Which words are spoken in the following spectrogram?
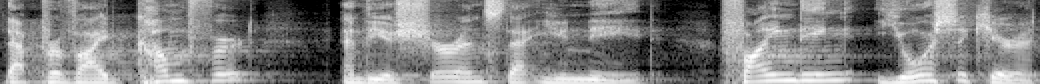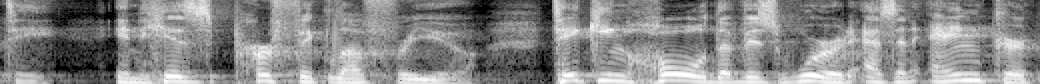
that provide comfort and the assurance that you need. Finding your security in His perfect love for you, taking hold of His word as an anchor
